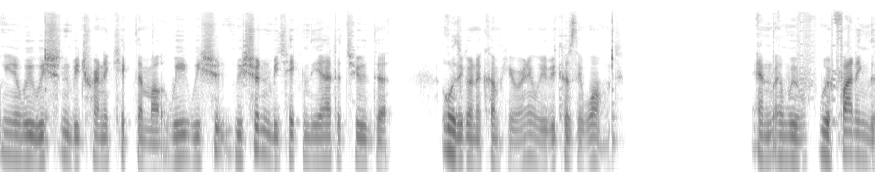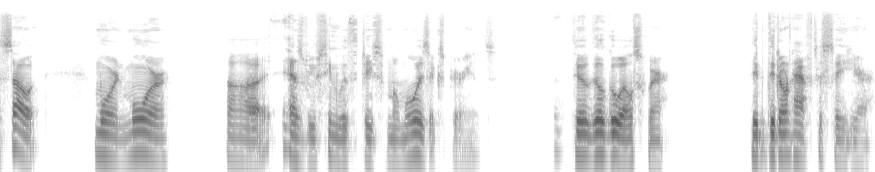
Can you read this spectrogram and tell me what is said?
You know, we, we shouldn't be trying to kick them out. We we should we shouldn't be taking the attitude that, oh, they're going to come here anyway because they won't. And and we've we're finding this out more and more uh, as we've seen with Jason Momoa's experience. They'll they'll go elsewhere. They they don't have to stay here.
